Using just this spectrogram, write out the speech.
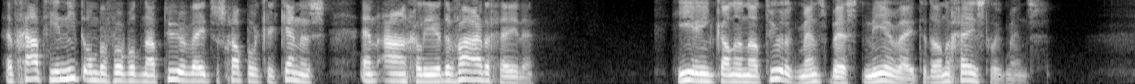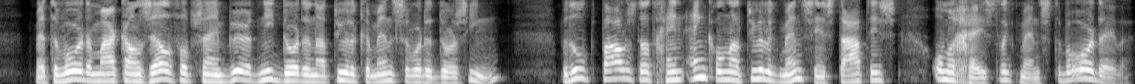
Het gaat hier niet om bijvoorbeeld natuurwetenschappelijke kennis en aangeleerde vaardigheden. Hierin kan een natuurlijk mens best meer weten dan een geestelijk mens. Met de woorden maar kan zelf op zijn beurt niet door de natuurlijke mensen worden doorzien, bedoelt Paulus dat geen enkel natuurlijk mens in staat is om een geestelijk mens te beoordelen,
